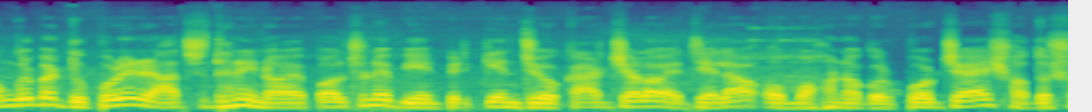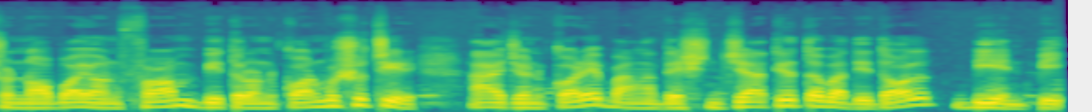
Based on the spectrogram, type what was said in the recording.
মঙ্গলবার দুপুরে রাজধানী নয়াপল্টনে বিএনপির কেন্দ্রীয় কার্যালয়ে জেলা ও মহানগর পর্যায়ে সদস্য নবায়ন ফর্ম বিতরণ কর্মসূচির আয়োজন করে বাংলাদেশ জাতীয়তাবাদী দল বিএনপি।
